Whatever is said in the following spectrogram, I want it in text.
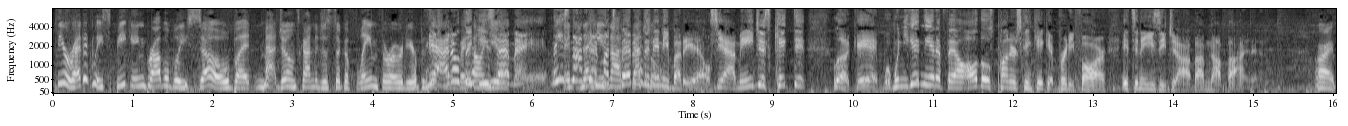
Theoretically speaking, probably so, but Matt Jones kind of just took a flamethrower to your position. Yeah, I don't think he's you that. Man, he's not not- that he's much not better than anybody else. Yeah, I mean, he just kicked it. Look, eh, when you get in the NFL, all those punters can kick it pretty far. It's an easy job. I'm not buying it. All right,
